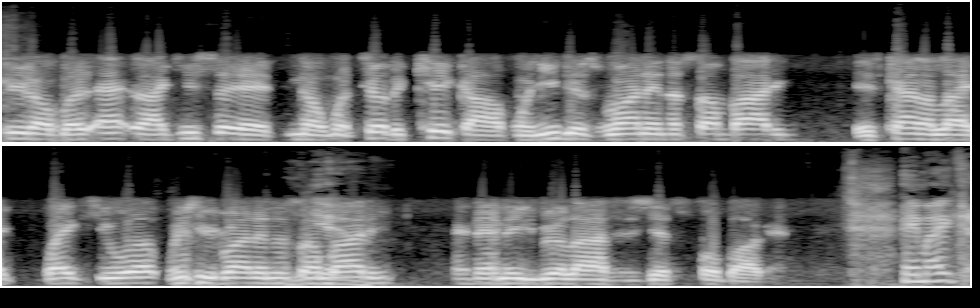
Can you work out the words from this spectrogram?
you know, but uh, like you said, you know, until the kickoff, when you just run into somebody, it's kind of like wakes you up when you run into somebody, yeah. and then you realize it's just a football game. Hey, Mike,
